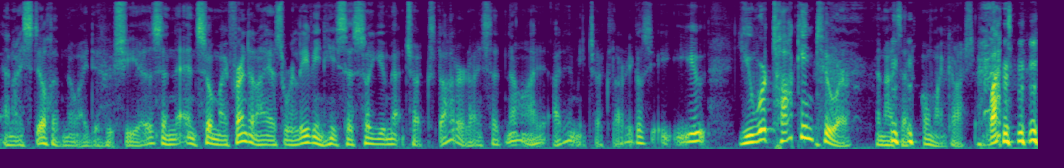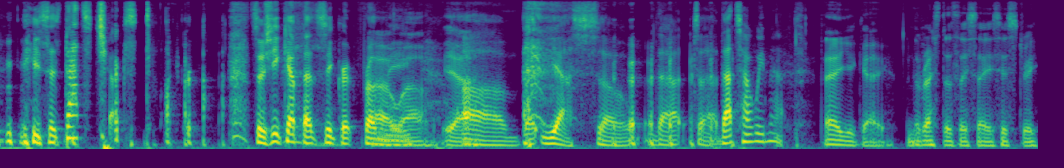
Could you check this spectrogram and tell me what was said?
and I still have no idea who she is. And and so my friend and I, as we're leaving, he says, "So you met Chuck's daughter?" And I said, "No, I, I didn't meet Chuck's daughter." He goes, "You you were talking to her?" And I said, "Oh my gosh, what?" he says, "That's Chuck's daughter." so she kept that secret from oh, me. Wow. Yeah. Um, but yes, so that uh, that's how we met. There you go. And the rest, as they say, is history.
